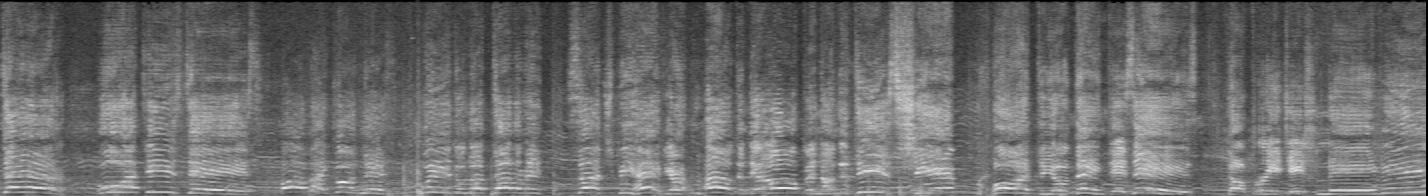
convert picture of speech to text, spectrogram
stare! What is this? Oh my goodness! We do not tolerate such behavior out in the open on this ship! What do you think this is? The British Navy?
